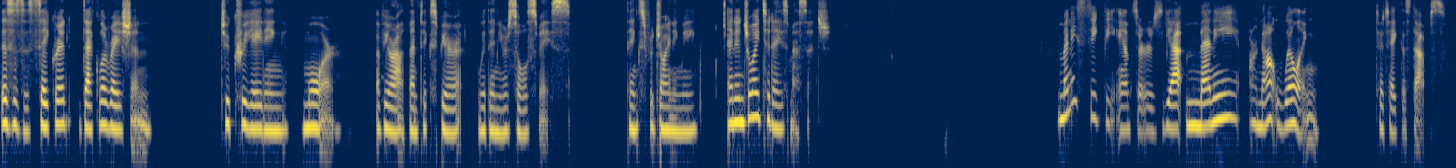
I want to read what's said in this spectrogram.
This is a sacred declaration to creating more of your authentic spirit within your soul space. Thanks for joining me and enjoy today's message. Many seek the answers, yet many are not willing to take the steps.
